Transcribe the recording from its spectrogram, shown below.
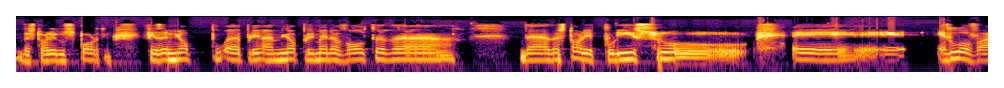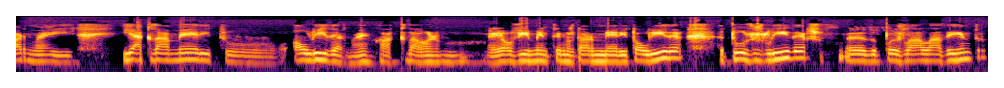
da história do Sporting. Fez a melhor, a, a melhor primeira volta da, da, da história. Por isso é, é de louvar, não é? E, e há que dar mérito ao líder, não é? Há que dar, é, obviamente temos de dar mérito ao líder, a todos os líderes, eh, depois lá, lá dentro,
